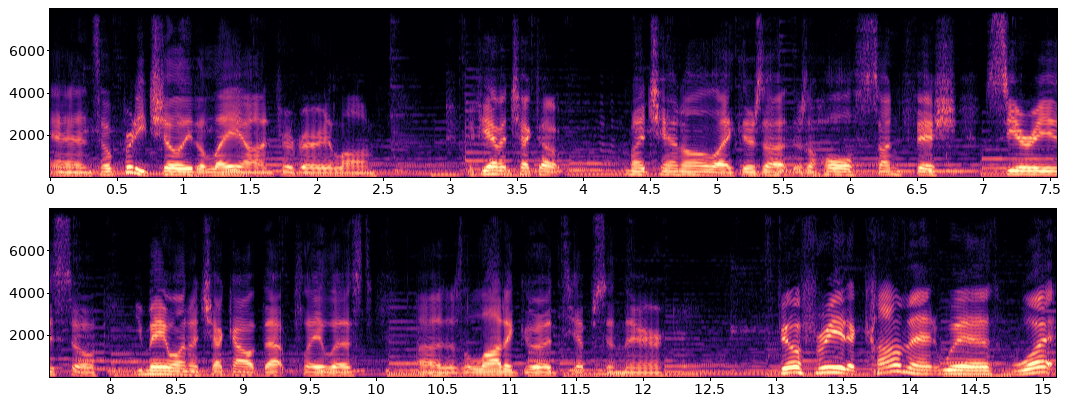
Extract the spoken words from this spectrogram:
and so pretty chilly to lay on for very long. If you haven't checked out my channel, like there's a there's a whole sunfish series, so you may want to check out that playlist. Uh, there's a lot of good tips in there feel free to comment with what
